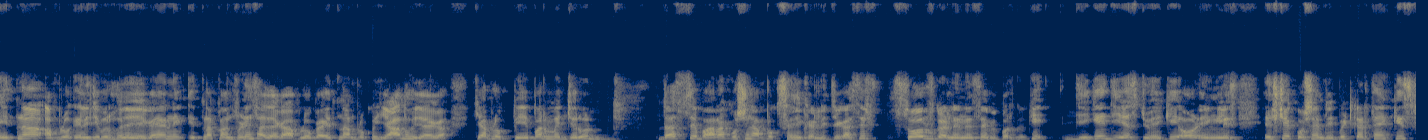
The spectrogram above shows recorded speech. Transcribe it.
इतना आप लोग एलिजिबल हो जाइएगा, यानी इतना कॉन्फिडेंस आ जाएगा आप लोग का, इतना आप लोग को याद हो जाएगा कि आप लोग पेपर में ज़रूर दस से बारह क्वेश्चन आप लोग सही कर लीजिएगा, सिर्फ़ सोल्व कर लेने से पेपर क्योंकि जीके जीएस जो है कि और इंग्लिश इसके क्वेश्चन रिपीट करते हैं, किस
